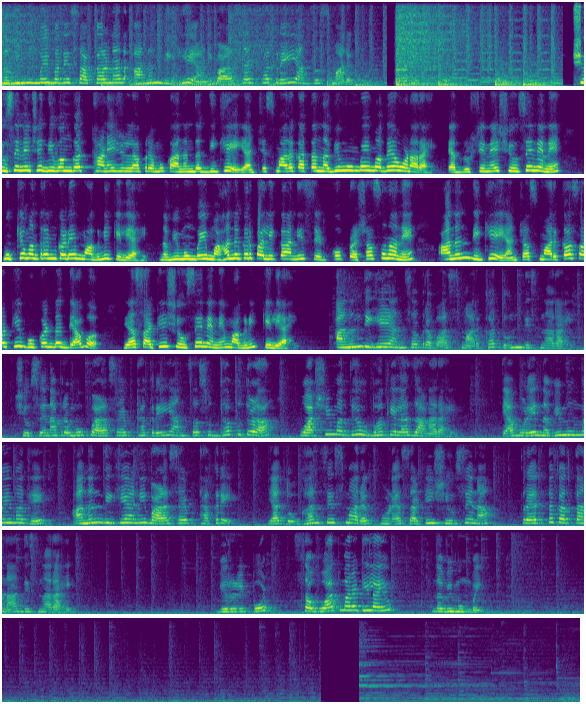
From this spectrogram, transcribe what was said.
नवी मुंबईमध्ये साकारणार आनंद दिघे आणि बाळासाहेब ठाकरे यांचं स्मारक. शिवसेनेचे दिवंगत ठाणे जिल्हा प्रमुख आनंद दिघे यांचे स्मारक आता नवी मुंबईमध्ये होणार आहे. त्या दृष्टीने शिवसेनेने मुख्यमंत्र्यांकडे मागणी केली आहे. नवी मुंबई महानगरपालिका आणि सिडको प्रशासनाने आनंद दिघे यांच्या स्मारकासाठी भूखंड द्यावं यासाठी शिवसेनेने मागणी केली आहे. आनंद दिघे यांचा प्रवास स्मारकातून दिसणार आहे. शिवसेना प्रमुख बाळासाहेब ठाकरे यांचा सुद्धा पुतळा वाशीमध्ये उभा केला जाणार आहे. त्यामुळे नवी मुंबईमध्ये आनंद दिघे आणि बाळासाहेब ठाकरे या दोघांचे स्मारक होण्यासाठी शिवसेना प्रयत्न करताना दिसणार आहे. ब्युरो रिपोर्ट संवाद मराठी लाईव्ह नवी मुंबई.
